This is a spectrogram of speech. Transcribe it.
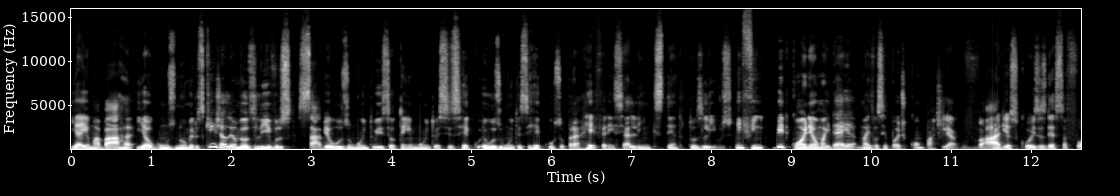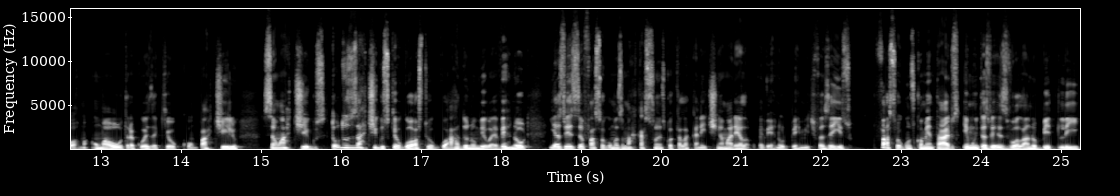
e aí uma barra e alguns números. Quem já leu meus livros sabe, eu uso muito isso, eu tenho muito esses eu uso muito esse recurso para referenciar links dentro dos livros. Enfim, Bitcoin é uma ideia, mas você pode compartilhar várias coisas dessa forma. Uma outra coisa que eu compartilho são artigos. Todos os artigos que eu gosto eu guardo no meu Evernote e às vezes eu faço algumas marcações com aquela canetinha amarela. O Evernote permite fazer isso faço alguns comentários e muitas vezes vou lá no Bitly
